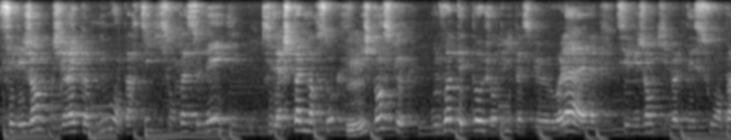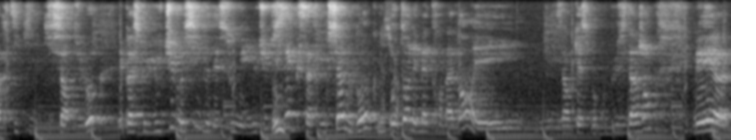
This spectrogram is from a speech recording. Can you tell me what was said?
c'est les gens, je dirais comme nous en partie, qui sont passionnés et qui, qui lâchent pas le morceau. Mmh. Et je pense que on le voit peut-être pas aujourd'hui parce que voilà, c'est des gens qui veulent des sous en partie qui, sortent du lot, et parce que YouTube aussi veut des sous, et YouTube sait que ça fonctionne, donc autant les mettre en avant et ils encaissent beaucoup plus d'argent. Mais euh,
